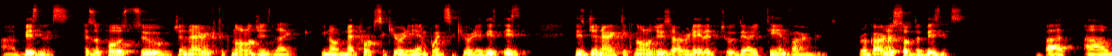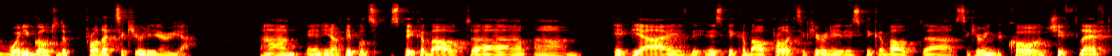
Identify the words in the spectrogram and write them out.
uh, business, as opposed to generic technologies like you know network security, endpoint security. These, these these generic technologies are related to the IT environment, regardless of the business. But uh, when you go to the product security area, um, and you know people speak about uh, um, APIs, they, they, speak about product security, they speak about uh, securing the code, shift left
